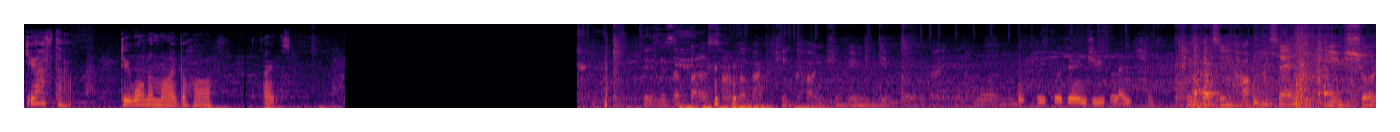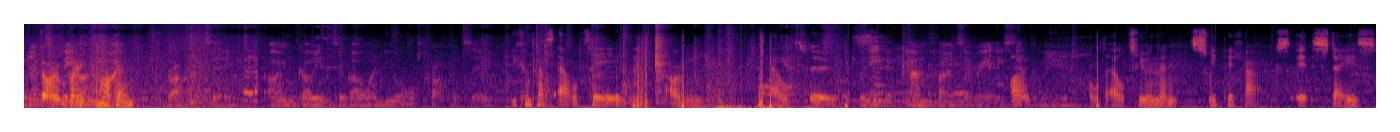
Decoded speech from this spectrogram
You have that. Do one on my behalf. Thanks. This is the first time I've actually contributed in Fortnite, you know. People are doing jubilation. Timothy Hoppity, you shouldn't Don't be break on my my game. property. I'm going to go on your property. You can press LT. I mean, L2. We need a campfire to really set Oh. the mood. Hold L2 and then sweep pickaxe. It stays.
